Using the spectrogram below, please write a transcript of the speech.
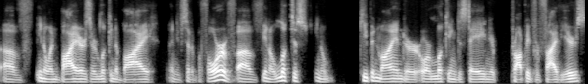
of you know when buyers are looking to buy, and you've said it before of of you know look to you know keep in mind or or looking to stay in your property for five years.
